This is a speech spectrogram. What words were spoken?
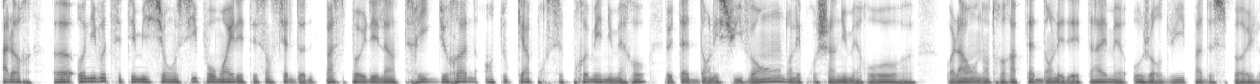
Alors, euh, au niveau de cette émission aussi, pour moi, il est essentiel de ne pas spoiler l'intrigue du run, en tout cas pour ce premier numéro. Peut-être dans les suivants, dans les prochains numéros. Euh, voilà, on entrera peut-être dans les détails, mais aujourd'hui, pas de spoil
